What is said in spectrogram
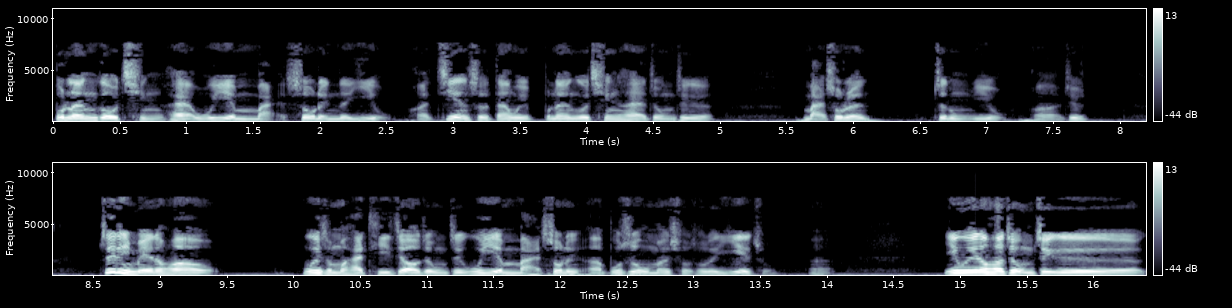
不能够侵害物业买受人的义务啊，建设单位不能够侵害这种这个买受人这种义务啊，就这里面的话，为什么还提叫这种这物业买受人啊？不是我们所说的业主啊，因为的话，这种这个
